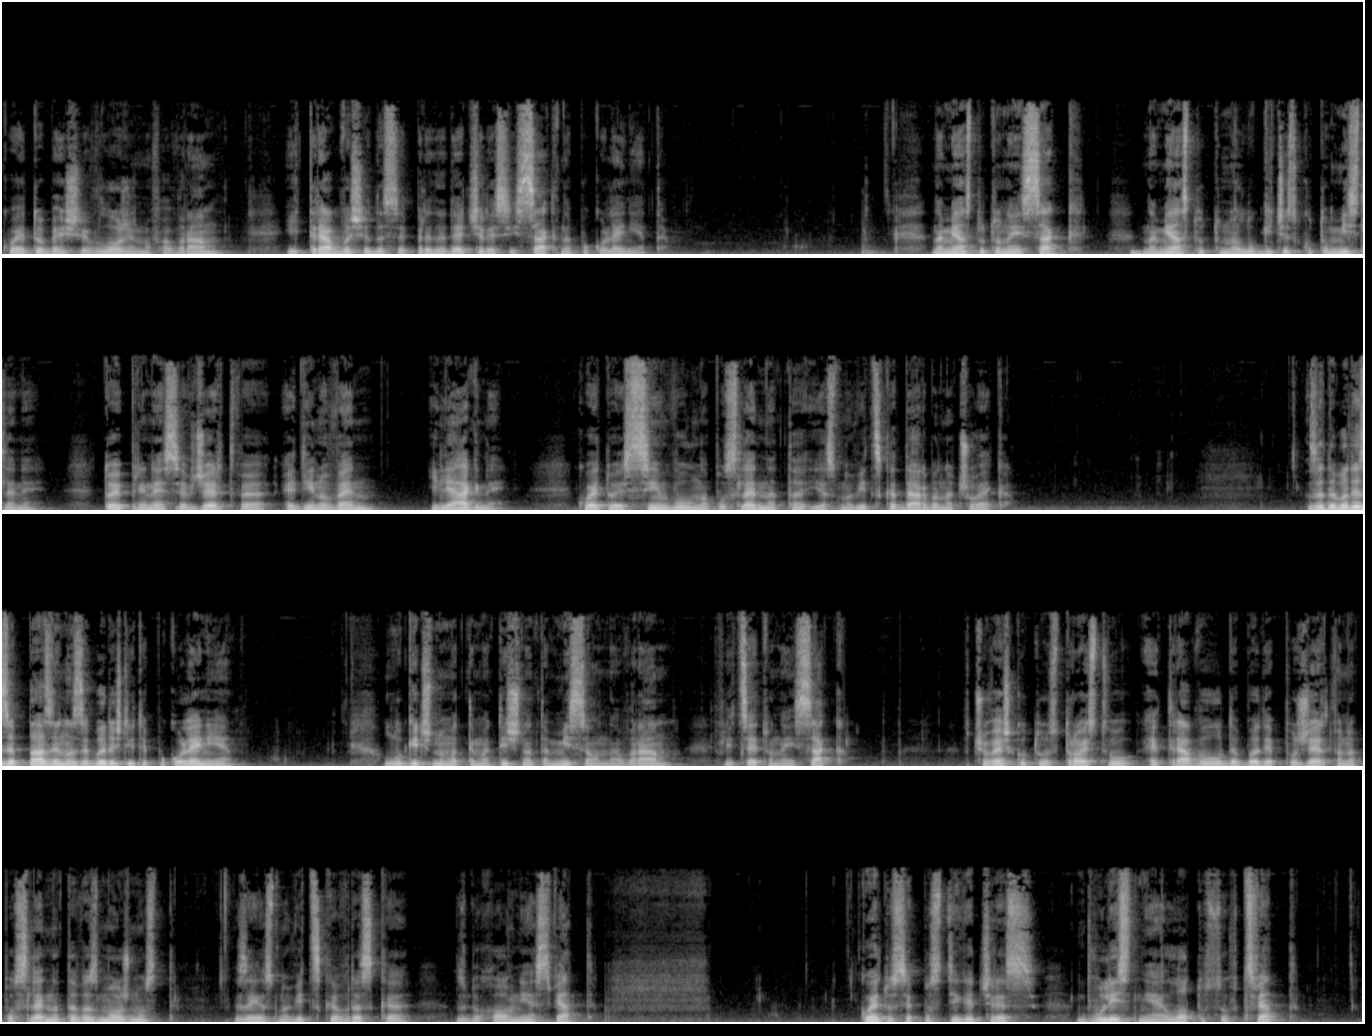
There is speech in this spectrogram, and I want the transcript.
което беше вложено в Авраам и трябваше да се предаде чрез Исак на поколенията. На мястото на Исак, на мястото на логическото мислене, той принесе в жертва един овен или агне, което е символ на последната ясновидска дарба на човека. За да бъде запазена за бъдещите поколения, логично-математичната мисъл на Авраам в лицето на Исак, в човешкото устройство е трябвало да бъде пожертвана последната възможност за ясновидска връзка с духовния свят, което се постига чрез двулистния лотосов цвят,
